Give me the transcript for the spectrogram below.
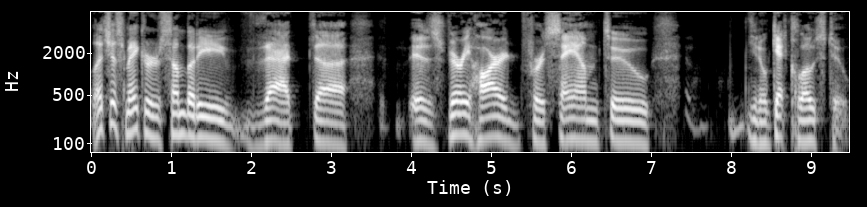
Let's just make her somebody that uh, is very hard for Sam to, you know, get close to.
